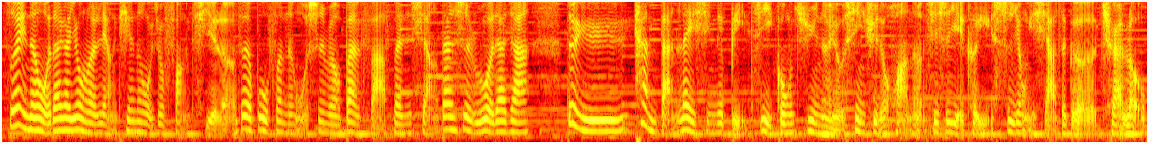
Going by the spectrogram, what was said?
所以呢，我大概用了两天呢，我就放弃了。这个部分呢，我是没有办法分享。但是如果大家对于看板类型的笔记工具呢有兴趣的话呢，其实也可以试用一下这个 Trello。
